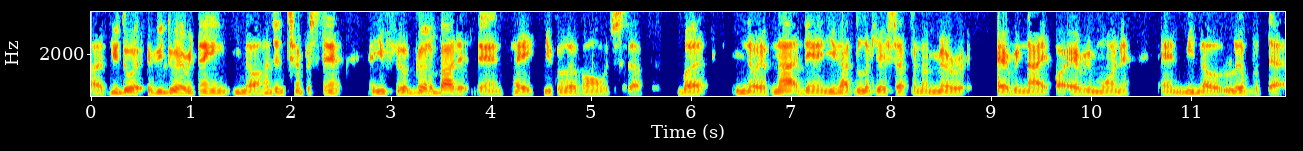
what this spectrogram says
Uh, if you do it, if you do everything, you know, 110 percent, and you feel good about it, then hey, you can live on with your stuff. But you know, if not, then you have to look yourself in the mirror every night or every morning and, you know, live with that.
